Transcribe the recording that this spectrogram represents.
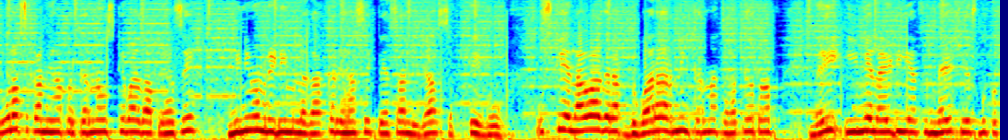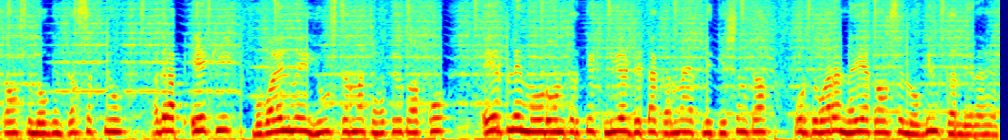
थोड़ा सा काम यहाँ पर करना, उसके बाद आप यहाँ से मिनिमम रिडीम लगाकर यहाँ से पैसा ले जा सकते हो। उसके अलावा अगर आप दोबारा अर्निंग करना चाहते हो तो आप नई ईमेल आईडी या फिर नए फेसबुक अकाउंट से लॉगिन कर सकते हो। अगर आप एक ही मोबाइल में यूज़ करना चाहते हो तो आपको एयरप्लेन मोड ऑन करके क्लियर डेटा करना है एप्लीकेशन का और दोबारा नए अकाउंट से लॉगिन कर लेना है।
